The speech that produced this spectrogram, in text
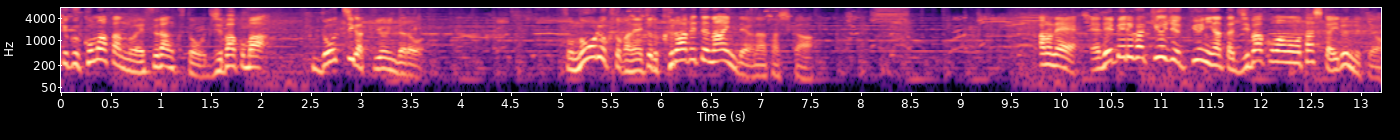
結局コマさんの S ランクとジバコマどっちが強いんだろう。そう能力とかねちょっと比べてないんだよな確か。あのねレベルが99になったジバコマも確かいるんですよ。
